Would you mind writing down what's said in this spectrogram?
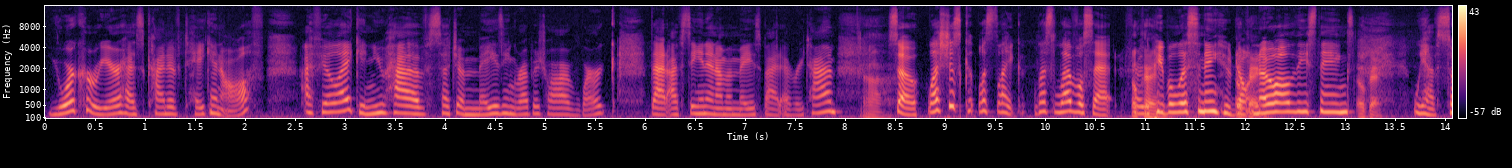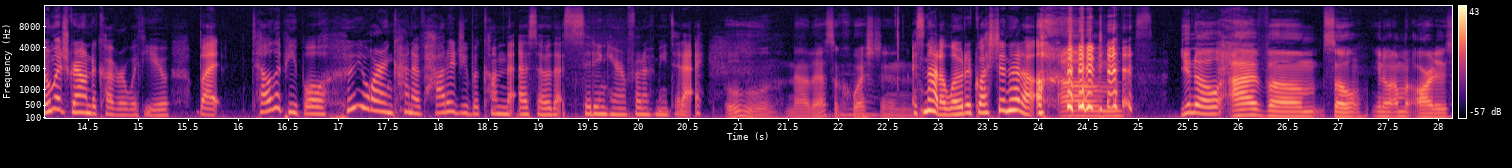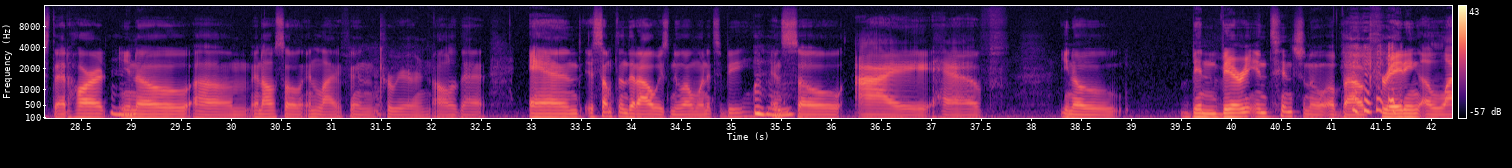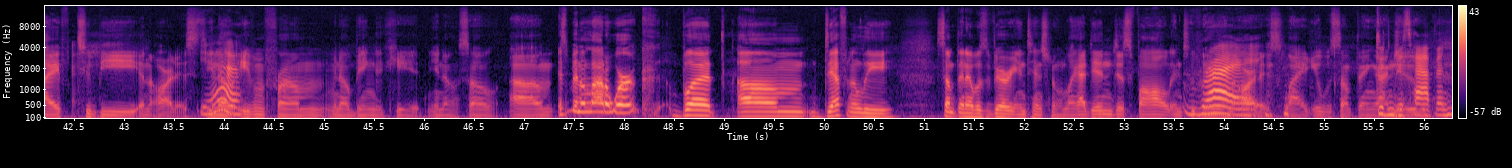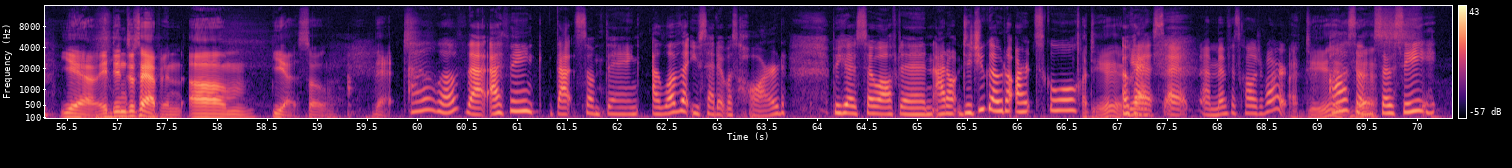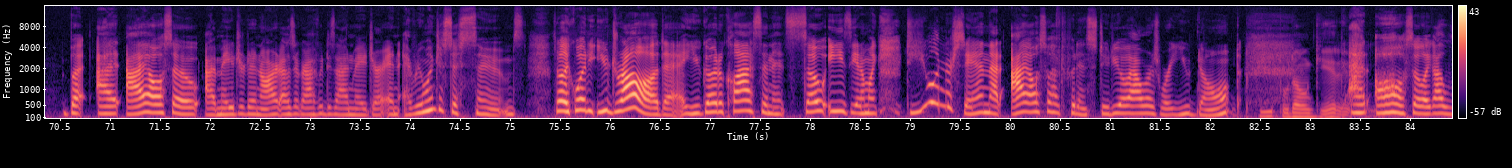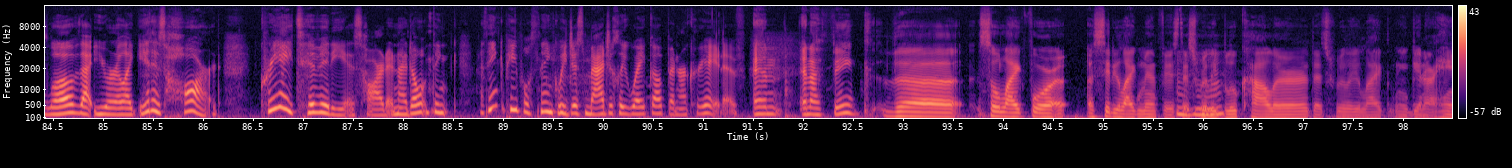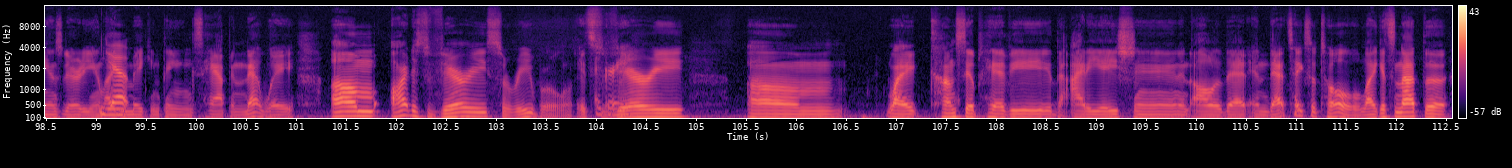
your career has kind of taken off. I feel like, and you have such amazing repertoire of work that I've seen, and I'm amazed by it every time. Ah. So let's just let's like let's level set for the people listening who don't Okay. know all of these things. Okay. We have so much ground to cover with you, but tell the people who you are and kind of how did you become the SO that's sitting here in front of me today. Ooh, now that's a question. It's not a loaded question at all. Um, you know, I've um, so you know, I'm an artist at heart. Mm-hmm. You know, um, and also in life and career and all of that. And it's something that I always knew I wanted to be. Mm-hmm. And so I have, you know, been very intentional about creating a life to be an artist. yeah. You know, even from you know being a kid. You know, so um, it's been a lot of work, but um, definitely something that was very intentional. Like I didn't just fall into being Right. an artist. Like it was something I Didn't just happen. Yeah, it didn't just happen. Um, yeah, so that. I love that. I think that's something. I love that you said it was hard because so often I don't. Did you go to art school? I did. Okay. Yes, at uh, Memphis College of Art. I did. Awesome. So see, but I I also I majored in art as a graphic design major, and everyone just assumes they're like, "What? You draw all day? You go to class, and it's so easy." And I'm like, "Do you understand that I also have to put in studio hours where you don't people don't get it. at all?" So like, I love that you are like, "It is hard." Creativity is hard, and I don't think I think people think we just magically wake up and are creative. And and I think the so like for a, a city like Memphis that's really blue collar, that's really like you know, getting our hands dirty and like Yep. making things happen that way. Um, art is very cerebral. It's Agreed. very um like concept heavy, the ideation and all of that, and that takes a toll. Like it's not the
